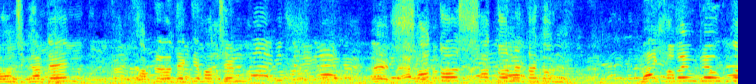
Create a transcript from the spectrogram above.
লঞ্চ ঘাটে। আপনারা দেখতে পাচ্ছেন শত শত নেতাকর্মী। ভাই, সবাই উঠে উঠতে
